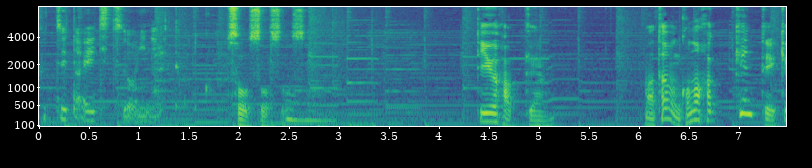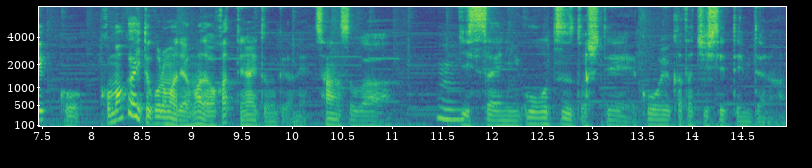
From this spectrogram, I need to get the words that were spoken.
くっついた H2O になるってことかそうそうそうそう。っていう発見。まあ多分この発見って結構細かいところまではまだ分かってないと思うけどね。酸素がうん。実際に O2 としてこういう形しててみたいな。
